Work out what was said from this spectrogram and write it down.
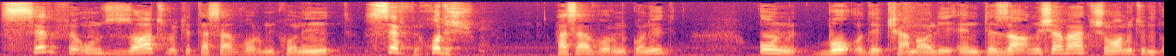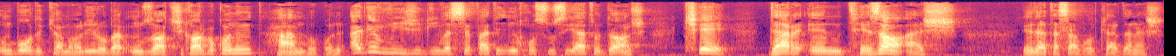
صرف اون ذات رو که تصور می‌کنید صرف خودش تصور می‌کنید اون بعد کمالی انتظاع می شود شما می‌تونید اون بعد کمالی رو بر اون ذات چیکار بکنید؟ هم بکنید. اگه ویژگی و صفت این خصوصیت رو داشت که در انتظاعش یعنی در تصور کردنش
